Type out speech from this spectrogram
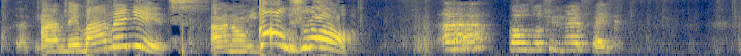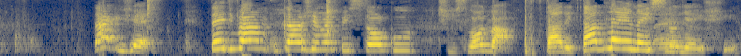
A, taky A nemáme nic. Ano. Kouzlo! Aha, kouzlo všechno je fake. Takže, teď vám ukážeme pistolku číslo 2. Tady, tahle je nejsilnější.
